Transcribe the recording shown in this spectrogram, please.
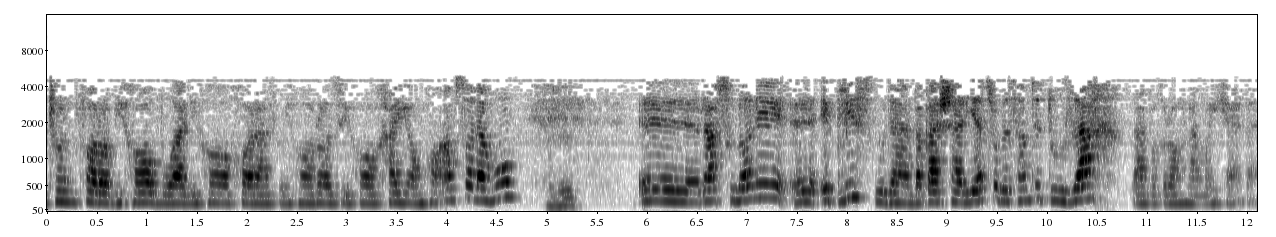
چون فارابی ها، بوالی ها، خارزمی ها، رازی ها، خیام ها امثال هم رسولان ابلیس بودن و بشریت رو به سمت دوزخ در واقع راهنمایی کردن.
